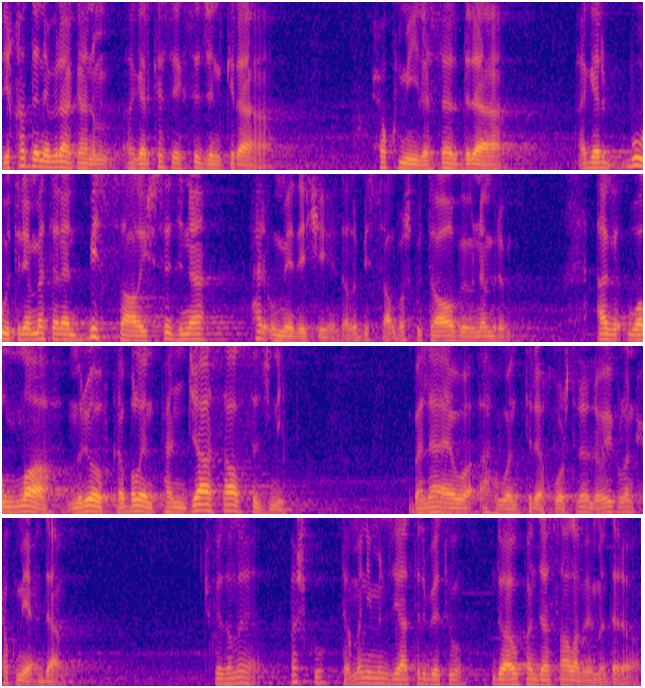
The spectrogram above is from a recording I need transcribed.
دیقەت دەنێ براکانم ئەگەر کەسێک سجن کرا حکمی لەسەر درا ئەگەر بوترێ مەتەلەن 20 ساڵیش سجنە هەر ئومێدێکی هەیە دەڵێ 20 ساڵ بەشکو تاوا بێ و نەمرم ئەگ والله مرۆڤ کە بڵێن 50 ساڵ سجنیت بەلایەوە ئەهوەنترە خۆشترە لەوەی بڵێن حکمی ئەدام چونکە دەڵێ پەشکو تەمەنی من زیاتر بێت و دوای ئەو پەنجا ساڵە بێمە دەرەوە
